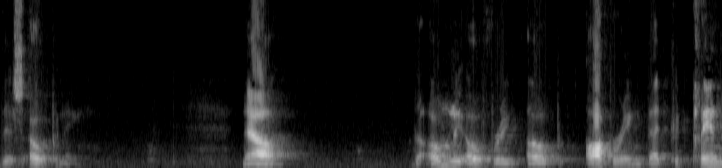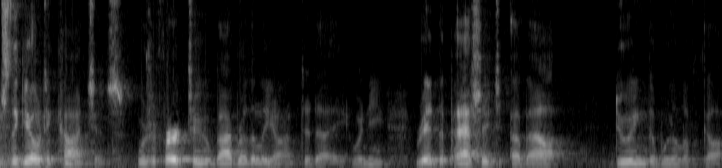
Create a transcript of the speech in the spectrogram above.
this opening. Now, the only offering, offering that could cleanse the guilty conscience was referred to by Brother Leon today when he read the passage about doing the will of God.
